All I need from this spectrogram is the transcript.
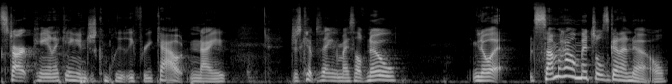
start panicking and just completely freak out and I just kept saying to myself, "No. You know what? Somehow Mitchell's to know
